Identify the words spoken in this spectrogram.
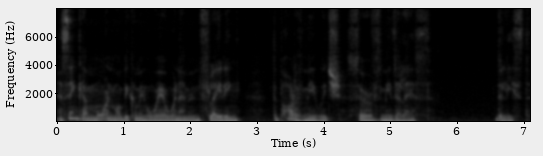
I think I'm more and more becoming aware when I'm inflating the part of me which serves me the less, the least.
